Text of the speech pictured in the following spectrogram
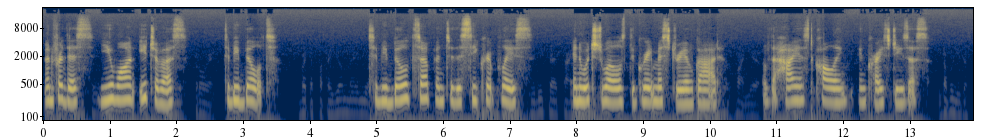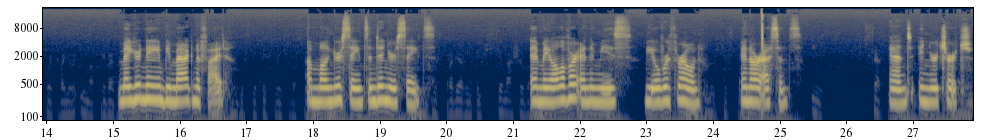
And for this, you want each of us to be built, to be built up into the secret place in which dwells the great mystery of God, of the highest calling in Christ Jesus. May your name be magnified among your saints and in your saints, and may all of our enemies be overthrown in our essence and in your church.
